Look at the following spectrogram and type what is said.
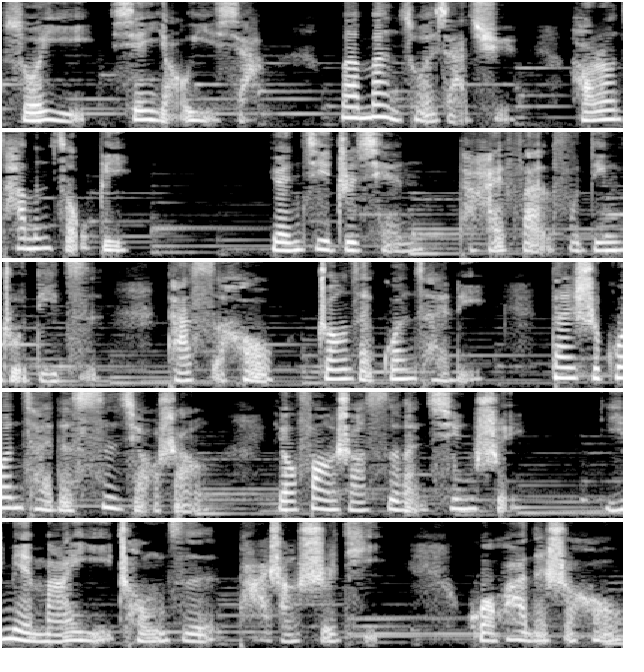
所以先摇一下，慢慢坐下去，好让他们走避。圆寂之前，他还反复叮嘱弟子：他死后装在棺材里，但是棺材的四角上要放上四碗清水，以免蚂蚁虫子爬上尸体，火化的时候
